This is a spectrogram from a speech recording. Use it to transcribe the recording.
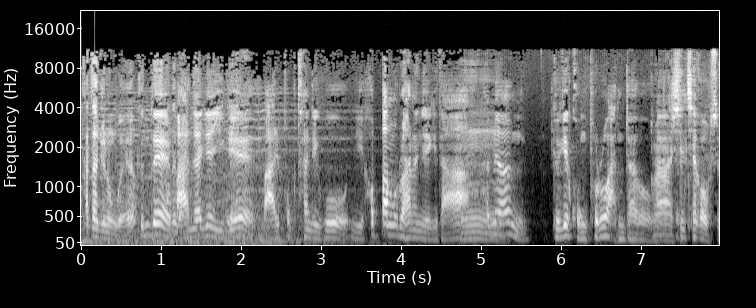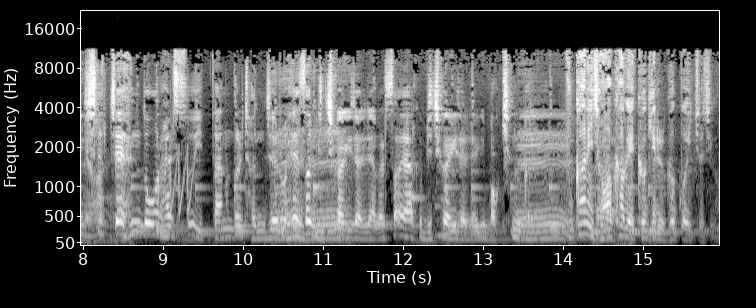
갖다 주는 거예요? 근데. 만약에 이게 말폭탄이고 이 헛방으로 하는 얘기다 음. 하면 그게 공포로 안 다가오고 아, 실체가 없으면. 실제 행동을 할 수 있다는 걸 전제로 해서 미치광이 전략을 써야 그 미치광이 전략이 먹히는 거예요. 북한이 정확하게 그 길을 걷고 있죠, 지금.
